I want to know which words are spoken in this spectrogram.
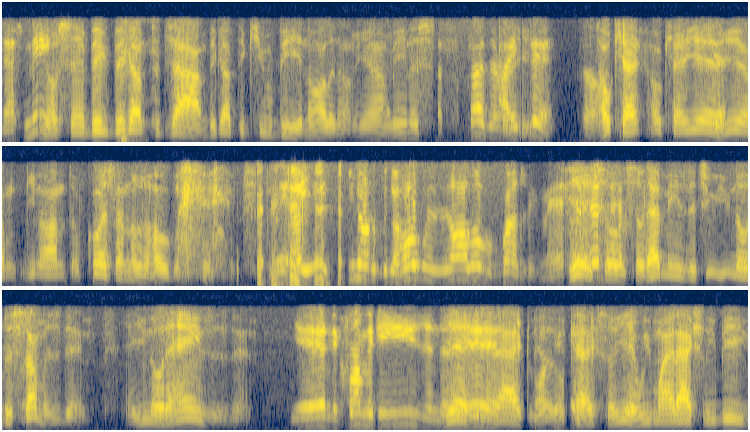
That's me. You know what I'm saying? Big big up to John, big up to QB and all of them. You know what I mean? It's That's my cousin right I- there. So. okay, okay, yeah, Yeah. yeah. You know, I'm, of course I know the Hoagland. Yeah, hey, you know the, the Hoaglands is all over Brunswick, man. yeah, so so that means that you you know the Summers then, and you know the Hameses then. yeah, and the Crumities and the Yeah, yeah. exactly. Oh, yeah. Okay, so yeah, we might actually be,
